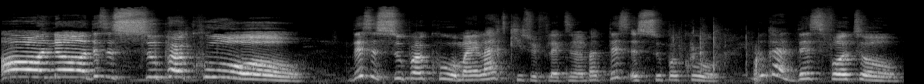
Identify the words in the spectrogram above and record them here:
Oh no, this is super cool. This is super cool. My light keeps reflecting on it, but this is super cool. Look at this photo.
